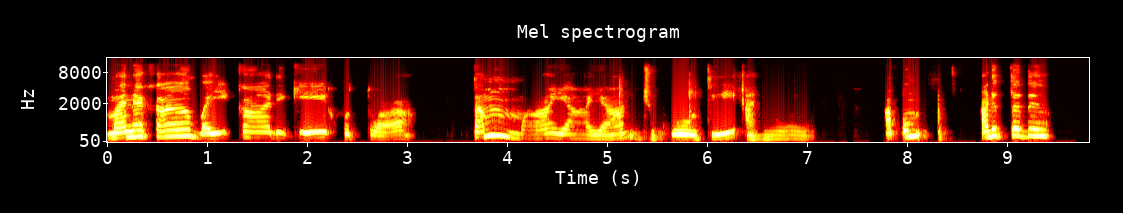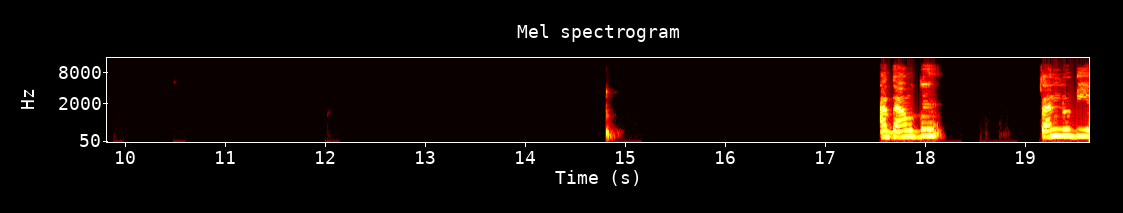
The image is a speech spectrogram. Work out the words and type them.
மனகா வைகாரிகே குத்வா தம் மாயாயாம் ஜுகோதி அனு அப்பம் அடுத்தது அதாவது தன்னுடைய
